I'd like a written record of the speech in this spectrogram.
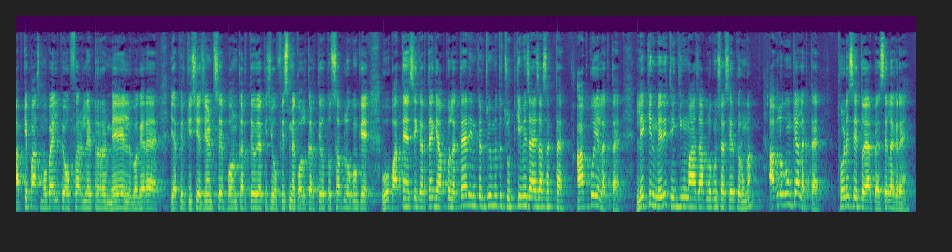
आपके पास मोबाइल पे ऑफ़र, लेटर, मेल वगैरह या फिर किसी एजेंट से फ़ोन करते हो या किसी ऑफ़िस में कॉल करते हो तो सब लोगों के वो बातें ऐसी करते हैं कि आपको लगता है यार इन कंट्रियों में तो चुटकी में जाया जा सकता है। आपको ये लगता है। लेकिन मेरी थिंकिंग मैं आज आप लोगों साथ शेयर करूँगा। आप लोगों को क्या लगता है? थोड़े से तो यार पैसे लग रहे हैं।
